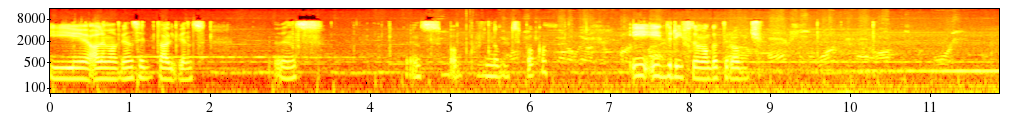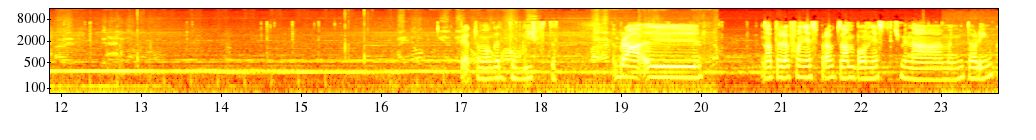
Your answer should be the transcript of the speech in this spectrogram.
I ale ma więcej detali, więc więc więc chyba powinno być spoko. I, i drifty mogę tu robić. Ja tu mogę drift. Dobra, yy, na telefonie sprawdzam, bo nie stać mnie na monitoring.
